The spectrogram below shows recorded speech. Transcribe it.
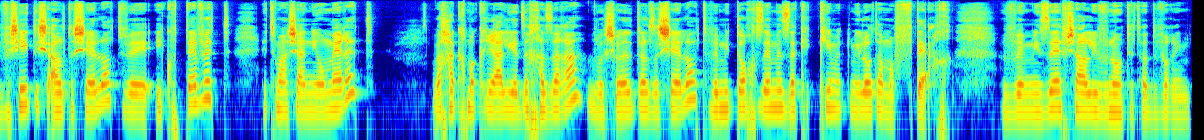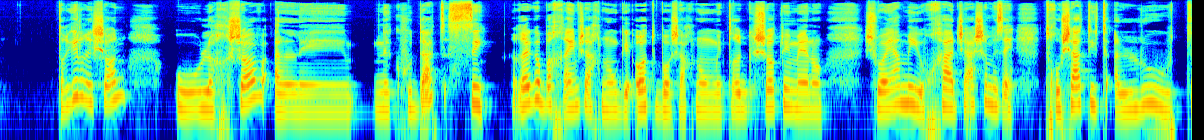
ושהיא תשאל את השאלות, והיא כותבת את מה שאני אומרת, ואחר כך מקריאה לי את זה חזרה, ושואלת על זה שאלות, ומתוך זה מזקקים את מילות המפתח. ומזה אפשר לבנות את הדברים. תרגיל ראשון הוא לחשוב על אה, נקודת שיא. רגע בחיים שאנחנו גאות בו, שאנחנו מתרגשות ממנו, שהוא היה מיוחד, שהיה שם איזה תחושת התעלות,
